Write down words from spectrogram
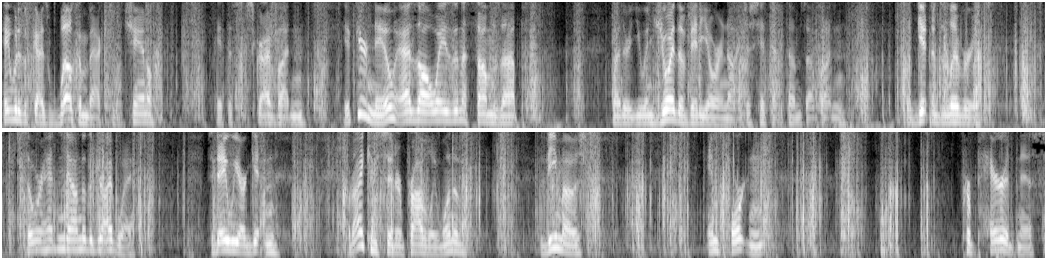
Hey, what is up guys? Welcome back to the channel. Hit the subscribe button. If you're new, as always, and a thumbs up. Whether you enjoy the video or not, just hit that thumbs up button. We're getting a delivery. So we're heading down to the driveway. Today we are getting what I consider probably one of the most important preparedness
